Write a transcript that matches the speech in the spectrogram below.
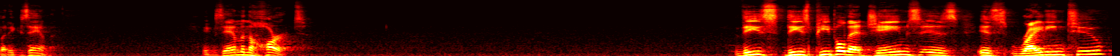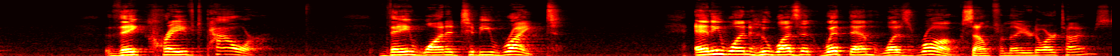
but examine. Examine the heart. These, these people that James is, is writing to, they craved power. They wanted to be right. Anyone who wasn't with them was wrong. Sound familiar to our times?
